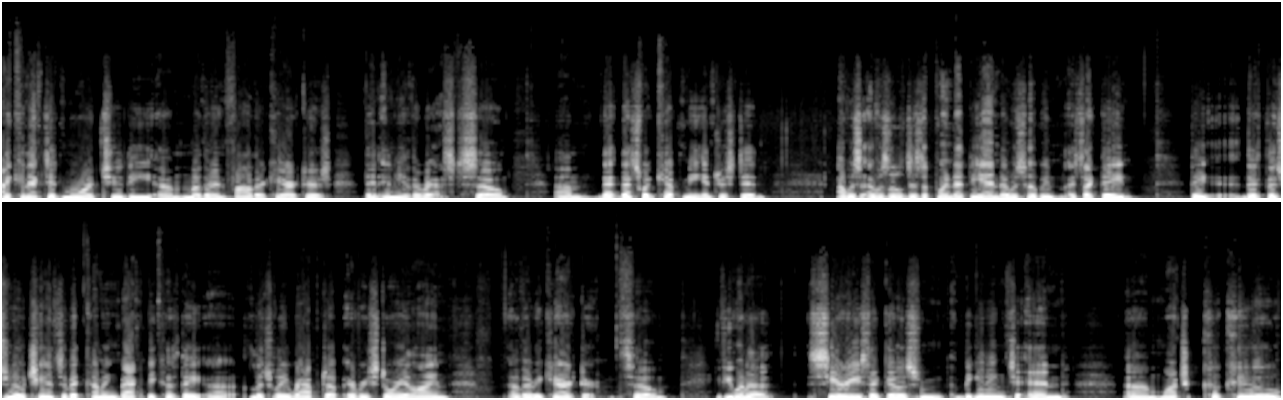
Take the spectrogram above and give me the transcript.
I connected more to the um, mother and father characters than any of the rest. So um, that that's what kept me interested. I was I was a little disappointed at the end. I was hoping it's like they they there, there's no chance of it coming back because they uh, literally wrapped up every storyline of every character. So if you want a series that goes from beginning to end um, watch Cuckoo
